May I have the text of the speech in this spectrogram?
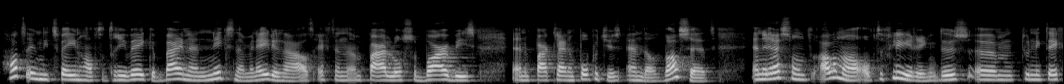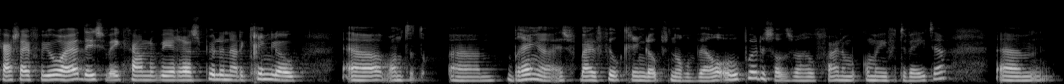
had in die 2,5 tot 3 weken bijna niks naar beneden gehaald. Echt een, paar losse Barbies en een paar kleine poppetjes en dat was het. En de rest stond allemaal op de vliering. Dus um, toen ik tegen haar zei van joh, hè, deze week gaan er weer uh, spullen naar de kringloop. Want het um, brengen is bij veel kringloops nog wel open. Dus dat is wel heel fijn om, even te weten. Um,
